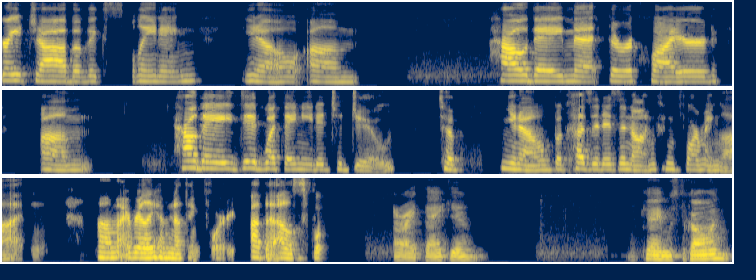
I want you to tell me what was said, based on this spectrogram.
great job of explaining, you know, um, how they met the required, um, how they did what they needed to do to, you know, because it is a non-conforming lot. Um, I really have nothing for other else for. All right, thank you. Okay, Mr. Cohen?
